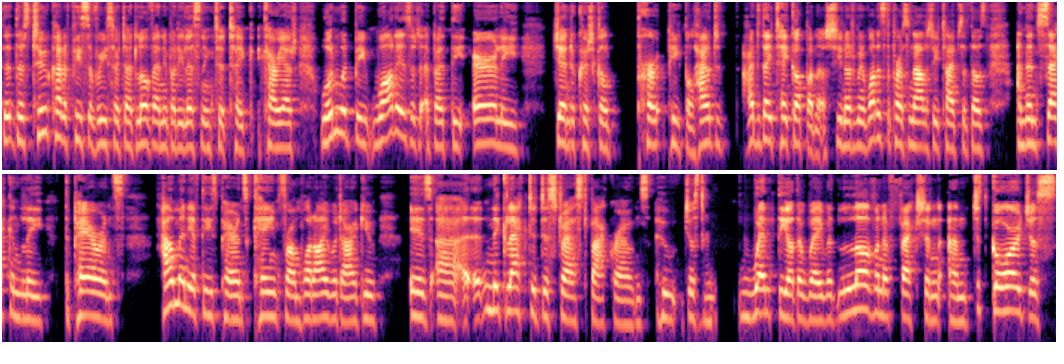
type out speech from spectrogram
There's two kind of pieces of research I'd love anybody listening to take carry out. One would be what is it about the early gender critical per- people? How did how did they take up on it? You know what I mean? What is the personality types of those? And then secondly, the parents. How many of these parents came from what I would argue is uh, neglected, distressed backgrounds who just mm-hmm. went the other way with love and affection and just gorgeous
